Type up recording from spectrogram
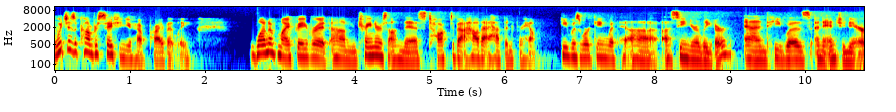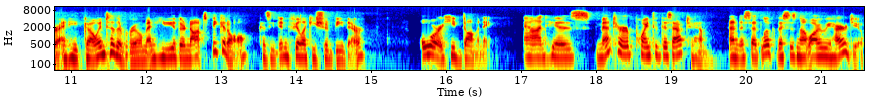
which is a conversation you have privately. One of my favorite um, trainers on this talked about how that happened for him. He was working with uh, a senior leader and he was an engineer, and he'd go into the room and he'd either not speak at all because he didn't feel like he should be there, or he'd dominate. And his mentor pointed this out to him and they said, Look, this is not why we hired you.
